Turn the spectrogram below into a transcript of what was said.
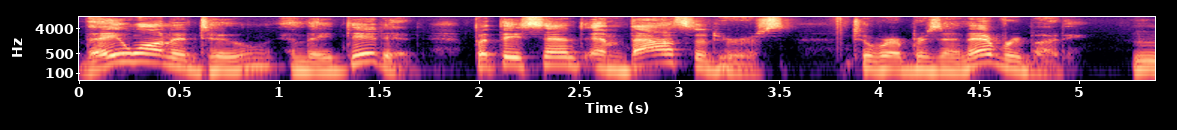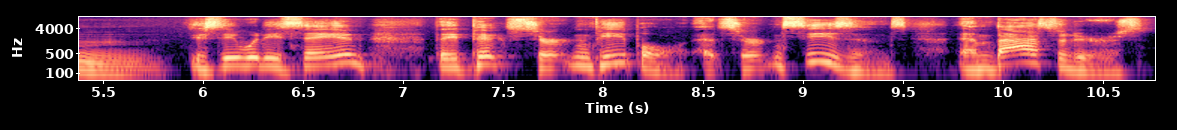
they wanted to, and they did it. But they sent ambassadors to represent everybody. Hmm. You see what he's saying? They picked certain people at certain seasons, ambassadors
